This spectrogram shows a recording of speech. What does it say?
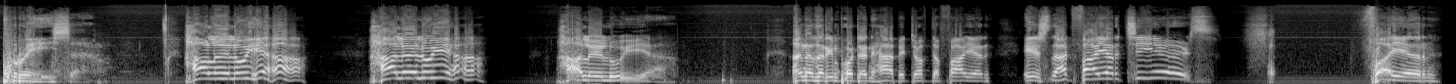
praise? Hallelujah! Hallelujah! Hallelujah! Another important habit of the fire is that fire cheers. Fire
